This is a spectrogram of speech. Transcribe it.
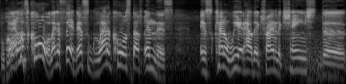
oh, hold that up. was cool. Like I said, that's a lot of cool stuff in this. It's kind of weird how they're trying to change the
